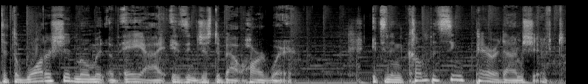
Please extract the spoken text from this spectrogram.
that the watershed moment of AI isn't just about hardware. It's an encompassing paradigm shift.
